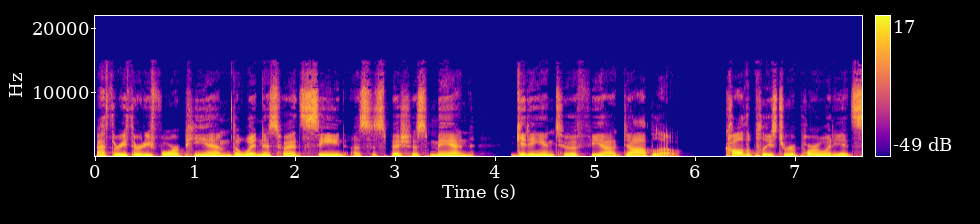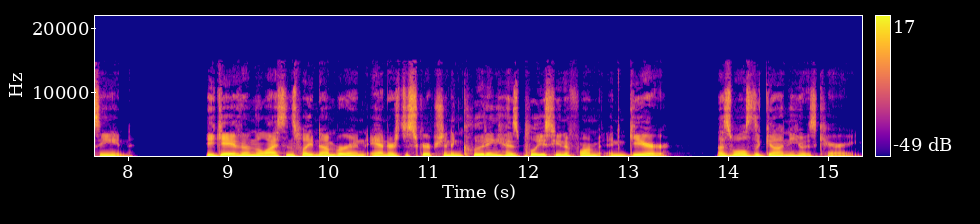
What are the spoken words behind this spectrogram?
At 3:34 p.m., the witness who had seen a suspicious man getting into a Fiat Doblo called the police to report what he had seen. He gave them the license plate number and Anders' description, including his police uniform and gear, as well as the gun he was carrying.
